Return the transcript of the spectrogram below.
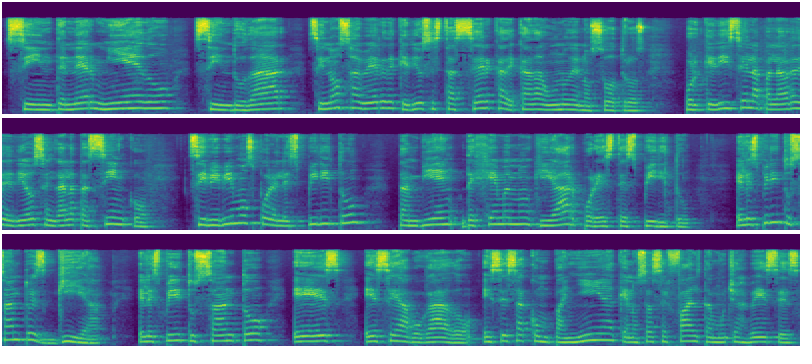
sin tener miedo, sin dudar, sino saber de que Dios está cerca de cada uno de nosotros, porque dice la palabra de Dios en Gálatas 5, si vivimos por el Espíritu, también dejémonos guiar por este Espíritu. El Espíritu Santo es guía, el Espíritu Santo es ese abogado, es esa compañía que nos hace falta muchas veces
